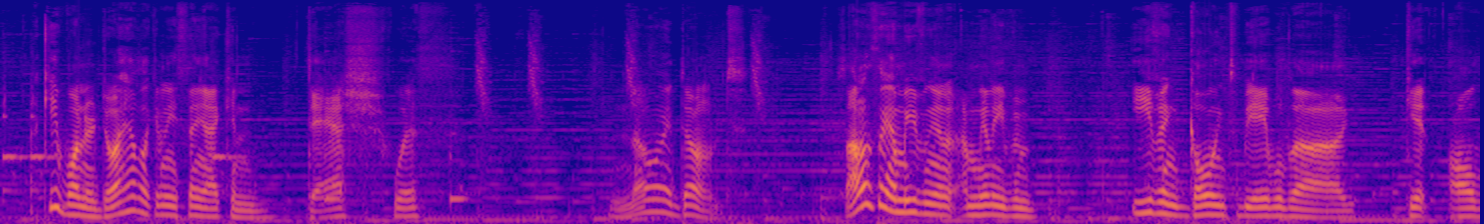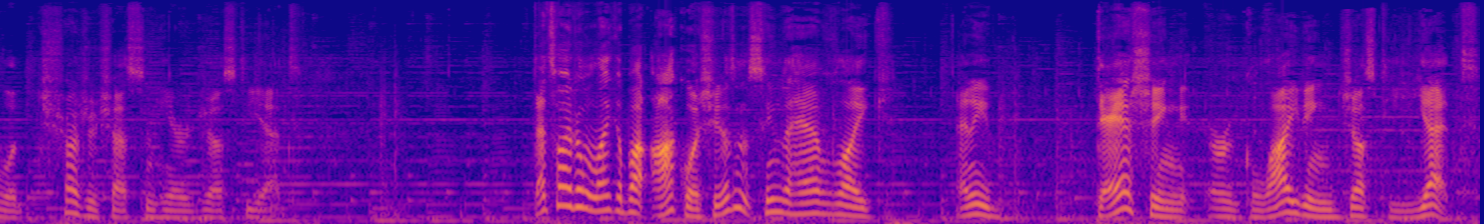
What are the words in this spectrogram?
I keep wondering, do I have, like, anything I can dash with? No, I don't. So I don't think I'm even gonna, I'm gonna even, even going to be able to get all the treasure chests in here just yet. That's what I don't like about Aqua. She doesn't seem to have, like, any dashing or gliding just yet.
